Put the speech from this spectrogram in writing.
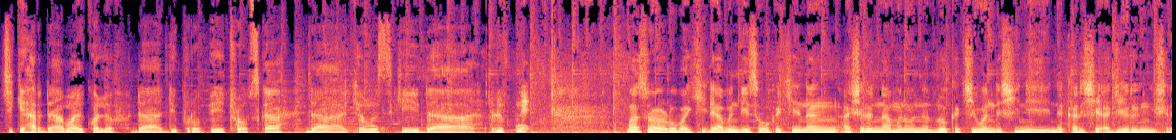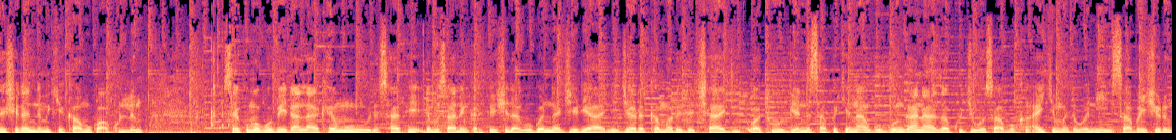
ciki har da mykolaiv da dnipropetrovska da kemsky da rivne. Masu sauraro baki ɗaya abin da ya sauka kenan a shirin namu na wannan lokaci wanda shine na ƙarshe a jerin shirye-shiryen da muke kawo muku a kullum. Sai kuma gobe da kai mu da safe da misalin ƙarfe 6 agogon Najeriya Nijar kamar da Chadi wato biyar na safe kenan agogon Ghana za ku ji wasu abokan aikin mu da wani sabon shirin.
